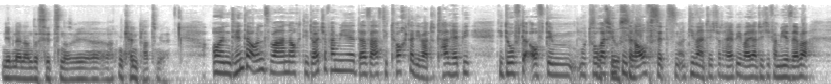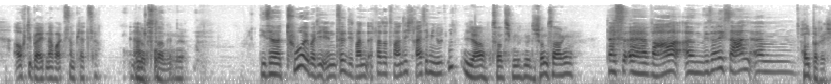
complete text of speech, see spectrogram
nebeneinander sitzen, also wir äh, hatten keinen Platz mehr. Und hinter uns war noch die deutsche Familie, da saß die Tochter, die war total happy, die durfte auf dem Motorrad So hinten drauf sitzen und die war natürlich total happy, weil natürlich die Familie selber auch die beiden Erwachsenenplätze in Anspruch dann, ja. Diese Tour über die Insel, die waren etwa so 20, 30 Minuten. ja, 20 Minuten würde ich schon sagen. Das äh, war, ähm, wie soll ich sagen, ähm, Holperig.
